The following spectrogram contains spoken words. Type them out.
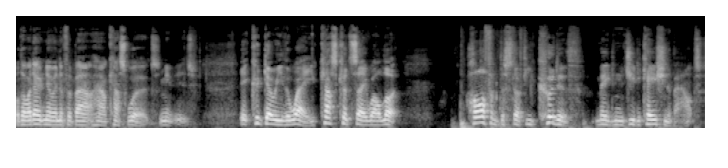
although I don't know enough about how CAS works. I mean, it's, it could go either way. CAS could say, well, look, half of the stuff you could have made an adjudication about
